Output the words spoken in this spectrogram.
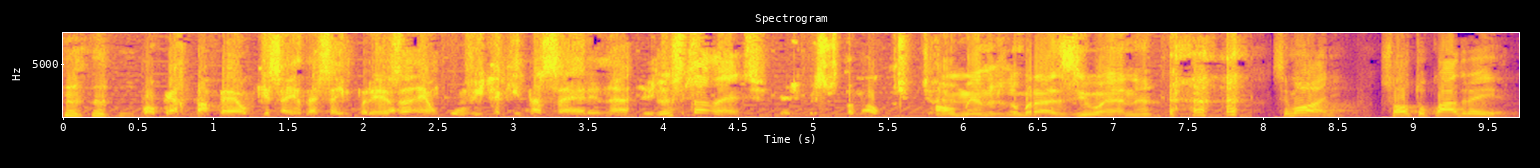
Qualquer papel que sair dessa empresa é um convite à quinta série, né? Justamente. precisa- A gente precisa tomar algum tipo de... Ao menos no Brasil é, né? Simone, solta o quadro aí.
